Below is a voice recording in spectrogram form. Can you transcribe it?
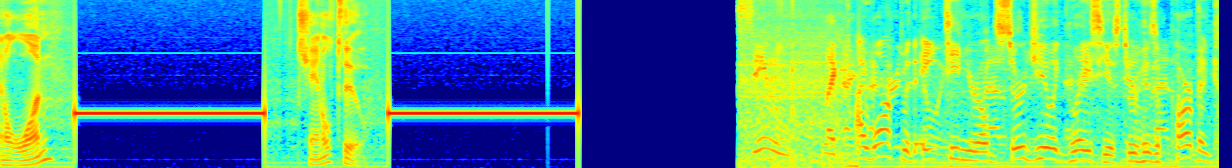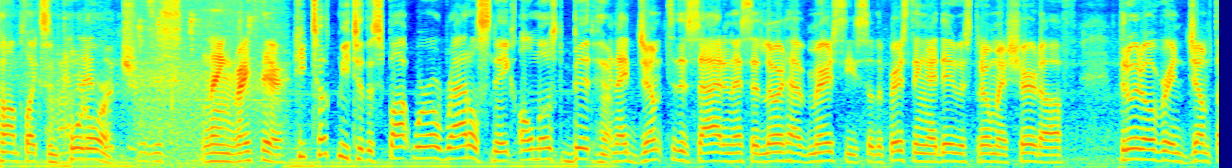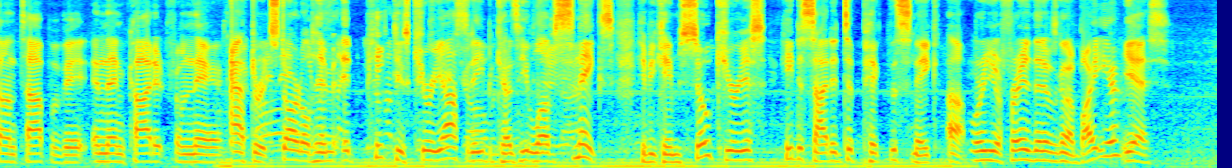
Channel 1, Channel 2. Like I, I walked with 18 year old Sergio Iglesias through his apartment complex in Port Orange. He's just laying right there. He took me to the spot where a rattlesnake almost bit him. And I jumped to the side and I said, Lord have mercy. So the first thing I did was throw my shirt off, threw it over and jumped on top of it, and then caught it from there. After it startled him, it piqued his curiosity because he loves snakes. He became so curious, he decided to pick the snake up. Were you afraid that it was going to bite you? Yes.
